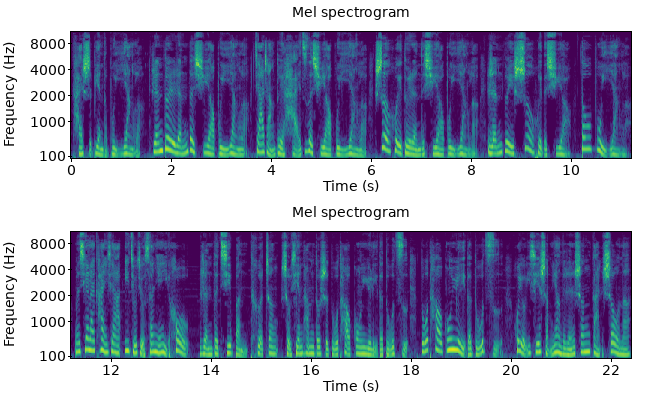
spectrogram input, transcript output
开始变得不一样了。人对人的需要不一样了，家长对孩子的需要不一样了，社会对人的需要不一样了，人对社会的需要都不一样了。我们先来看一下一九九三年以后人的基本特征。首先，他们都是独套公寓里的独子。独套公寓里的独子会有一些什么样的人生感受呢？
